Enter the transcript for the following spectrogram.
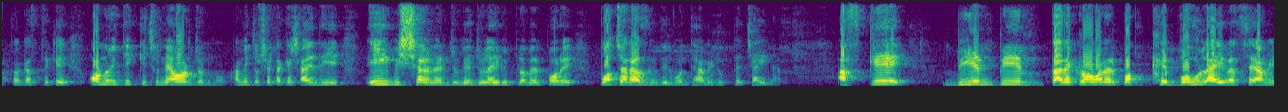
আপনার কাছ থেকে অনৈতিক কিছু নেওয়ার জন্য। আমি তো সেটাকে সায় দিয়ে এই বিশ্বায়নের যুগে জুলাই বিপ্লবের পরে পচা রাজনীতির মধ্যে আমি ঢুকতে চাই না। আজকে বিএনপির তারেক রহমানের পক্ষে বহু লাইভ আছে, আমি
